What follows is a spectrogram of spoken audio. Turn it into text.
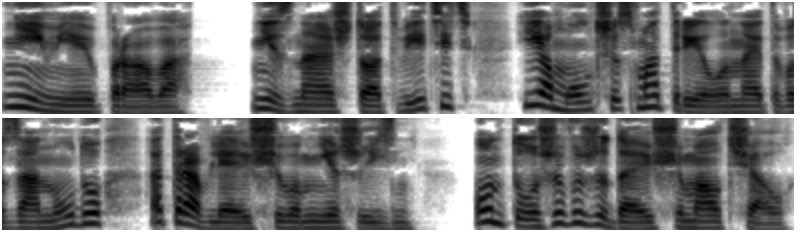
не имею права. Не зная, что ответить, я молча смотрела на этого зануду, отравляющего мне жизнь. Он тоже выжидающе молчал.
